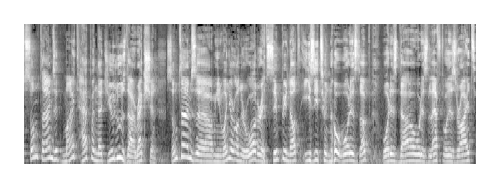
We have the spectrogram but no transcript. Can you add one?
sometimes it might happen that you lose direction. Sometimes, uh, I mean, when you're underwater, it's simply not easy to know what is up, what is down, what is left, what is right.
